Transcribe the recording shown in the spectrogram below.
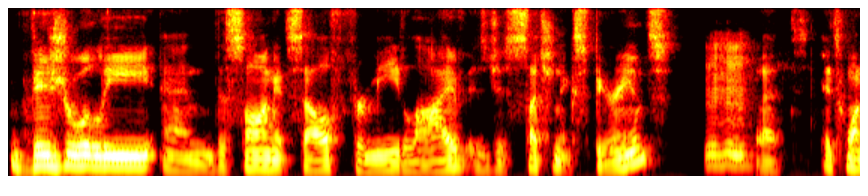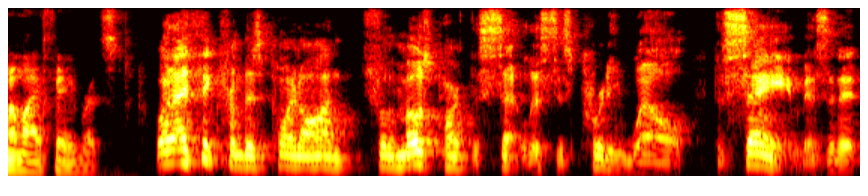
visually and the song itself for me live is just such an experience hmm that it's one of my favorites Well, I think from this point on, for the most part, the set list is pretty well the same, isn't it?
